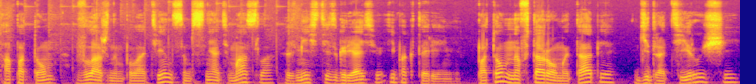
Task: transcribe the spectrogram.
а потом влажным полотенцем снять масло вместе с грязью и бактериями. Потом на втором этапе гидратирующий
